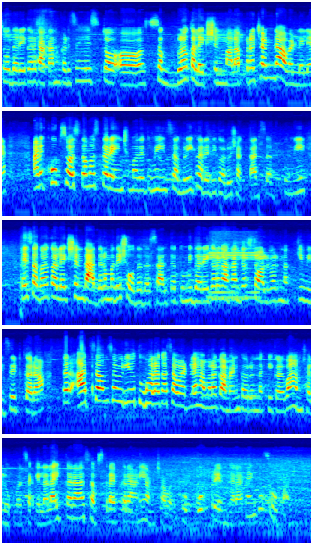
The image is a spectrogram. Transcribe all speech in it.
सो दरेकर काकांकडचं हे स्टॉ सगळं कलेक्शन मला प्रचंड आवडलेलं आहे. आणि खूप स्वस्त मस्त रेंजमध्ये तुम्ही ही सगळी खरेदी करू शकता जर तुम्ही हे सगळं कलेक्शन दादरमध्ये शोधत असाल तर तुम्ही दरेकर काकांच्या स्टॉलवर नक्की व्हिजिट करा. तर आजचा आमचा व्हिडिओ तुम्हाला कसा वाटला हे आम्हाला कमेंट करून नक्की कळवा. आमच्या लोकमत सकेला लाईक करा सबस्क्राईब करा आणि आमच्यावर खूप खूप प्रेम करा. थँक्यू सो मच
